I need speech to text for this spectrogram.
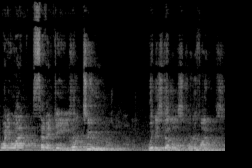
21-17. Court two, women's doubles quarterfinals.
